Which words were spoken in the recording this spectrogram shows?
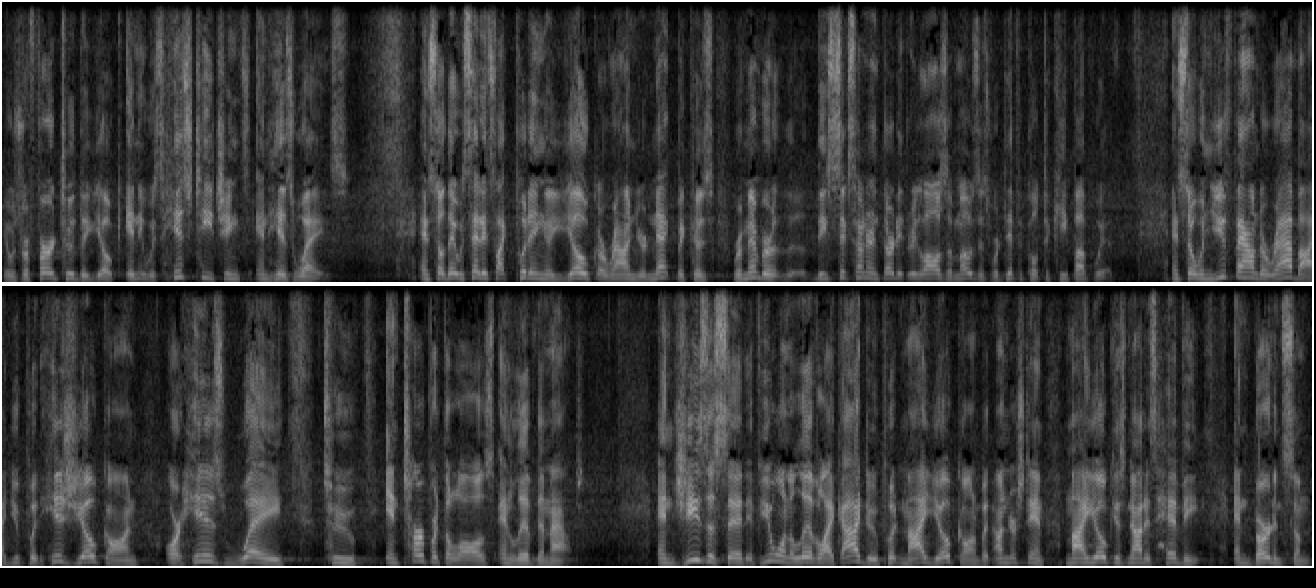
It was referred to the yoke, and it was his teachings and his ways. And so they would say it's like putting a yoke around your neck because remember, these 633 laws of Moses were difficult to keep up with. And so when you found a rabbi, you put his yoke on or his way to interpret the laws and live them out. And Jesus said, if you want to live like I do, put my yoke on, but understand, my yoke is not as heavy and burdensome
